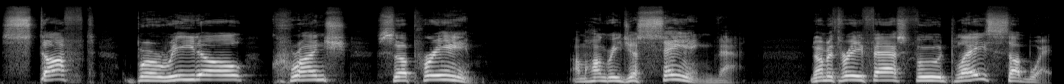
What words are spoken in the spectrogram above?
stuffed burrito crunch supreme. I'm hungry just saying that. Number three, fast food place, Subway.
